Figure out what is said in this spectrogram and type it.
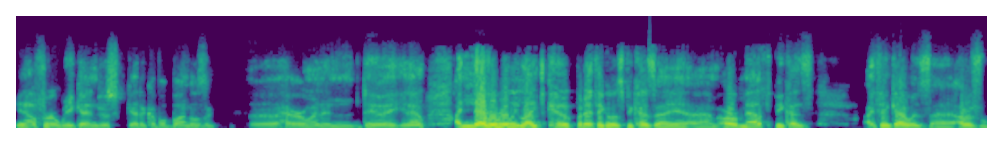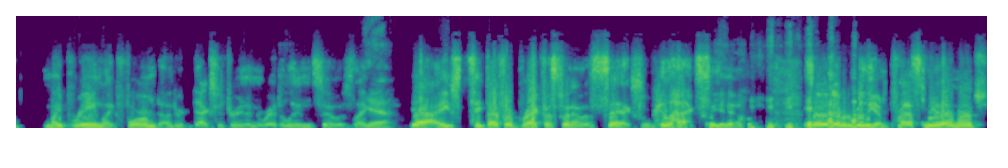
you know, for a weekend, just get a couple bundles of uh, heroin and do it. You know, I never really liked coke, but I think it was because I um, or meth because I think I was uh, I was my brain like formed under Dexedrine and Ritalin, so it was like yeah yeah I used to take that for breakfast when I was six. Relax, you know. yeah. So it never really impressed me that much.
